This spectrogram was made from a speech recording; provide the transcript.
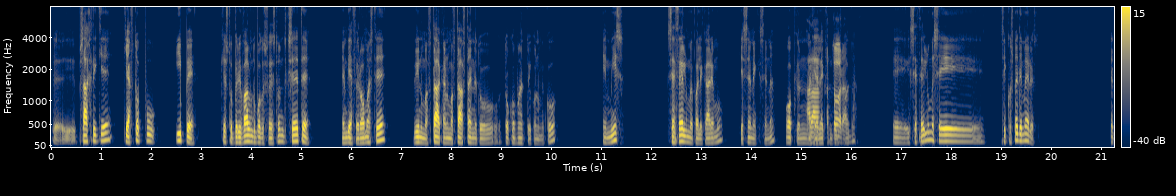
ε, ψάχτηκε και αυτό που είπε και στο περιβάλλον των ποδοσφαιριστών ότι ξέρετε, ενδιαφερόμαστε, δίνουμε αυτά, κάνουμε αυτά, αυτά είναι το, το κομμάτι το οικονομικό. Εμείς σε θέλουμε, παλικάρι μου, και σένα και σένα, όποιον να Αλλά διαλέξουμε τέλος τώρα. πάντων. Ε, σε θέλουμε σε, σε 25 μέρες. Σε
